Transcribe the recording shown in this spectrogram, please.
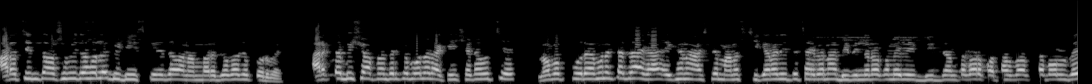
আরও চিন্তা অসুবিধা হলে বিডি স্ক্রিনে দেওয়া নাম্বারে যোগাযোগ করবেন। আরেকটা বিষয় আপনাদেরকে বলে রাখি, সেটা হচ্ছে নবাবপুর এমন একটা জায়গা, এখানে আসলে মানুষ ঠিকানা দিতে চাইবে না, বিভিন্ন রকমের বিভ্রান্তকর কথাবার্তা বলবে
